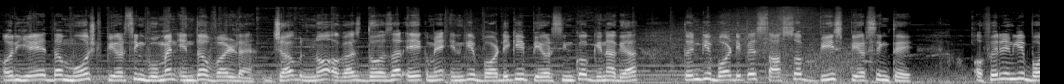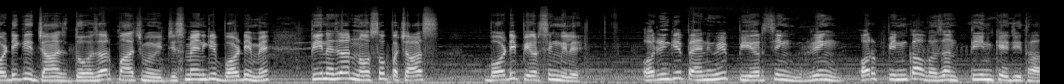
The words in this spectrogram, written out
और ये the most piercing women in the world हैं। जब 9 अगस्त 2001 में इनकी बॉडी की पियर्सिंग को गिना गया तो इनकी बॉडी पे 720 पियर्सिंग थे। और फिर इनकी बॉडी की जाँच 2005 में हुई, जिसमें इनकी बॉडी में 3950 बॉडी पियर्सिंग मिले। और इनकी पहनी हुई पियर्सिंग रिंग और पिन का वज़न तीन के था।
